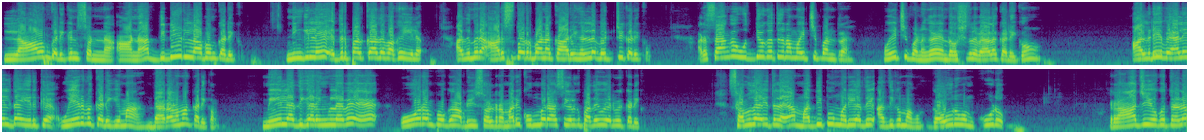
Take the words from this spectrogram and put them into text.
லாபம் கிடைக்கும்னு சொன்னேன் ஆனா திடீர் லாபம் கிடைக்கும். நீங்களே எதிர்பார்க்காத வகையில. அது மாதிரி அரசு தொடர்பான காரியங்கள்ல வெற்றி கிடைக்கும். அரசாங்க உத்தியோகத்துக்கு நான் முயற்சி பண்றேன். முயற்சி பண்ணுங்க. இந்த வருஷத்துல வேலை கிடைக்கும். ஆல்ரெடி வேலையில் தான் இருக்கேன். உயர்வு கிடைக்குமா? தாராளமா கிடைக்கும். மேல் அதிகாரிகளவே ஓரம் போக அப்படின்னு சொல்ற மாதிரி கும்பராசிகளுக்கு பதவி உயர்வு கிடைக்கும். சமுதாயத்துல மதிப்பு மரியாதை அதிகமாகும் கௌரவம் கூடும். ராஜயோகத்தினால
